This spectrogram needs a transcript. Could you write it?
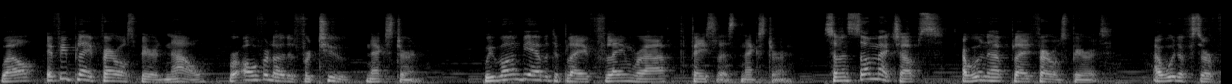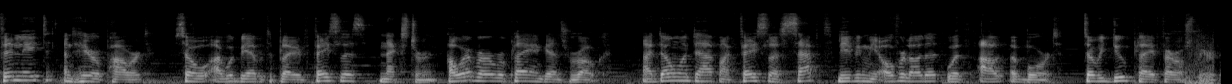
Well, if we play Feral Spirit now, we're overloaded for 2 next turn. we won't be able to play Flamewreathed Faceless next turn. So in some matchups, I wouldn't have played Feral Spirit. I would have served Finlead and Hero Powered, so I would be able to play Faceless next turn. However, we're playing against Rogue. I don't want to have my Faceless sapped, leaving me overloaded without a board. So we do play Feral Spirit.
